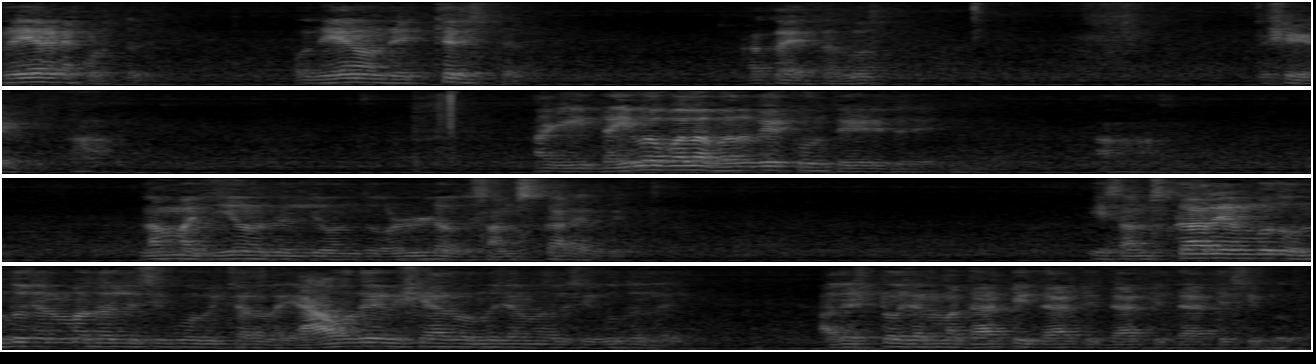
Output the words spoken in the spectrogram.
ಪ್ರೇರಣೆ ಕೊಡ್ತದೆ. ಒಂದೇನೋ ಒಂದು ಎಚ್ಚರಿಸ್ತದೆ. ಅರ್ಥ ಆಯ್ತಲ್ವ ವಿಷಯ ಹಾಗೆ ಈ ದೈವ ಬಲ ಬರಬೇಕು ಅಂತ ಹೇಳಿದರೆ ನಮ್ಮ ಜೀವನದಲ್ಲಿ ಒಂದು ಒಳ್ಳೆ ಒಂದು ಸಂಸ್ಕಾರ ಇರಬೇಕು. ಈ ಸಂಸ್ಕಾರ ಎಂಬುದು ಒಂದು ಜನ್ಮದಲ್ಲಿ ಸಿಗುವ ವಿಚಾರ ಅಲ್ಲ. ಯಾವುದೇ ವಿಷಯ ಆದರೂ ಒಂದು ಜನ್ಮದಲ್ಲಿ ಸಿಗುವುದಿಲ್ಲ. ಅದೆಷ್ಟೋ ಜನ್ಮ ದಾಟಿ ದಾಟಿ ದಾಟಿ ದಾಟಿ ಸಿಗುವುದು.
